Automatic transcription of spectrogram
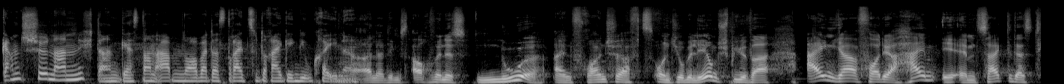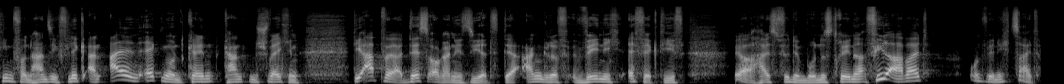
ganz schön ernüchternd gestern Abend, Norbert, das 3 zu 3 gegen die Ukraine. Ja, allerdings, auch wenn es nur ein Freundschafts- und Jubiläumsspiel war, ein Jahr vor der Heim-EM zeigte das Team von Hansi Flick an allen Ecken und Kanten Schwächen. Die Abwehr desorganisiert, der Angriff wenig effektiv. Ja, heißt für den Bundestrainer viel Arbeit und wenig Zeit.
